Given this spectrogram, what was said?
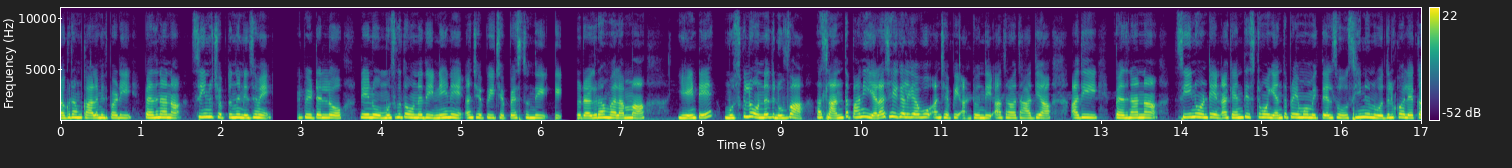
రఘురామ్ కాళ్ళ మీద పడి పెదనాన్న సీను చెప్తుంది నిజమే. పీటల్లో నేను ముసుగుతో ఉన్నది నేనే అని చెప్పి చెప్పేస్తుంది. రఘురాం వాళ్ళ అమ్మ ఏంటే? ముసుగులో ఉన్నది నువ్వా? అసలు అంత పని ఎలా చేయగలిగావు? అని చెప్పి అంటుంది. ఆ తర్వాత ఆద్య అది పెదనాన్న సీను అంటే నాకు ఎంత ఇష్టమో ఎంత ప్రేమో మీకు తెలుసు. సీనును వదులుకోలేక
